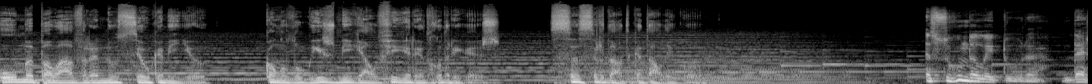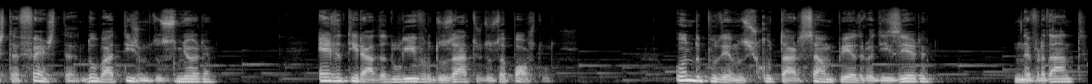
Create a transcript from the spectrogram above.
Uma palavra no seu caminho, com Luís Miguel Figueiredo Rodrigues, sacerdote católico. A segunda leitura desta festa do batismo do Senhor é retirada do livro dos Atos dos Apóstolos, onde podemos escutar São Pedro a dizer: Na verdade,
